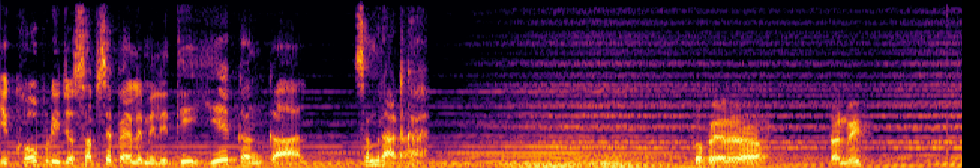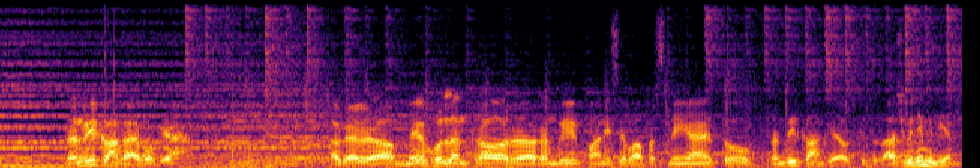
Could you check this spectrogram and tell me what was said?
ये खोपड़ी जो सबसे पहले मिली थी ये कंकाल सम्राट का है। तो फिर रणवीर? रणवीर कहाँ गायब हो गया? अगर मेहुल अंतरा और रणवीर पानी से वापस नहीं आए तो रणवीर कहाँ गया? उसकी तो लाश भी नहीं मिली हमें।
